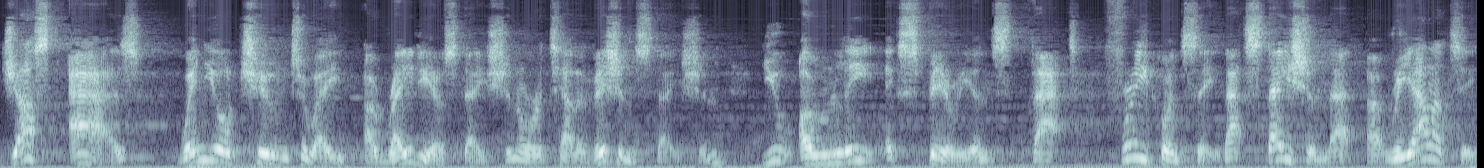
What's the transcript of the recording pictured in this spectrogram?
just as when you're tuned to a, a radio station or a television station, you only experience that frequency, that station, that uh, reality.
